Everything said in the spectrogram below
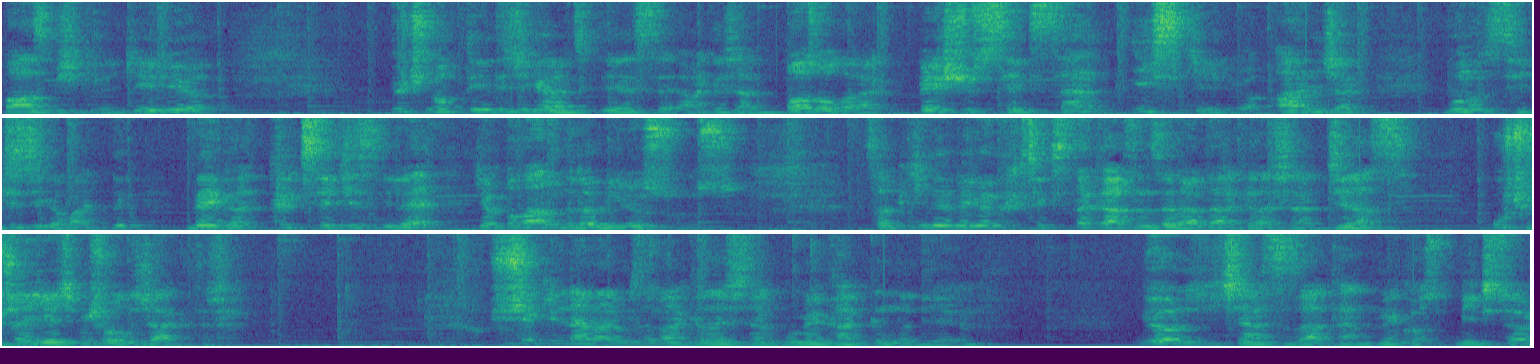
bazı bir şekilde geliyor. 3.7 GHz'lik ise arkadaşlar baz olarak 580X geliyor. Ancak bunu 8 GB'lık Vega 48 ile yapılandırabiliyorsunuz. Tabii ki de Vega 48 takarsanız herhalde arkadaşlar cihaz uçuşa geçmiş olacaktır. Şu şekilde hemen bizim arkadaşlar bu Mac hakkında diyelim. Gördüğünüz içerisi zaten MacOS Big Sur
